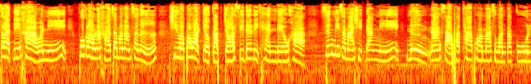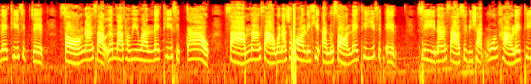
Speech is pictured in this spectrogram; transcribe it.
สวัสดีค่ะ วันนี้พวกเรานะคะจะมานำเสนอชีวประวัติเกี่ยวกับจอร์จฟิเดริกแฮนเดลค่ะ ซึ่งมีสมาชิกดังนี้ 1. นางสาวพัฒนาพรมาสุวรรณตระกูลเลขที่ 17 2. นางสาวเอื้อมดาวทวีวันเลขที่ 19 3. นางสาววรรณชพรลิขิตอนุสรเลขที่ 21 4. นางสาวสิริชัดม่วงขาวเลขที่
